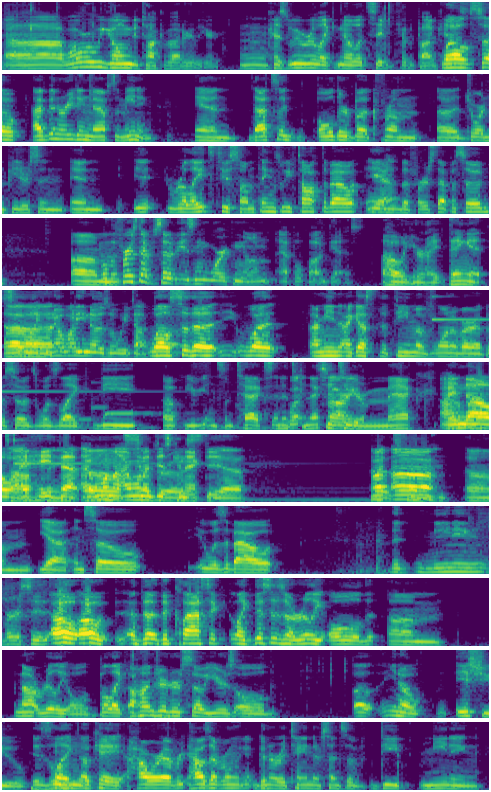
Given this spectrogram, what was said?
Uh, what were we going to talk about earlier? mm. Because we were like, no, let's save it for the podcast. well, so I've been reading Maps of Meaning, and that's a older book from uh, Jordan Peterson, and it relates to some things we've talked about in Yeah. the first episode. Um, well, the first episode isn't working on Apple Podcast, oh, you're right. Dang it. so Uh, like nobody knows what we talked Well, about. so the what I mean, I guess the theme of one of our episodes was like the oh, you're getting some text and it's What? connected to your Mac. I uh, know, I hate thing. that. I Oh, wanna- I wanna so gross. disconnect it. Yeah. But, it's uh, from, um, yeah, and so it was about the meaning versus oh oh the the classic like this is a really old um not really old but like a hundred or so years old uh, you know issue is like Mhm. okay how are every how's everyone going to retain their sense of deep meaning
